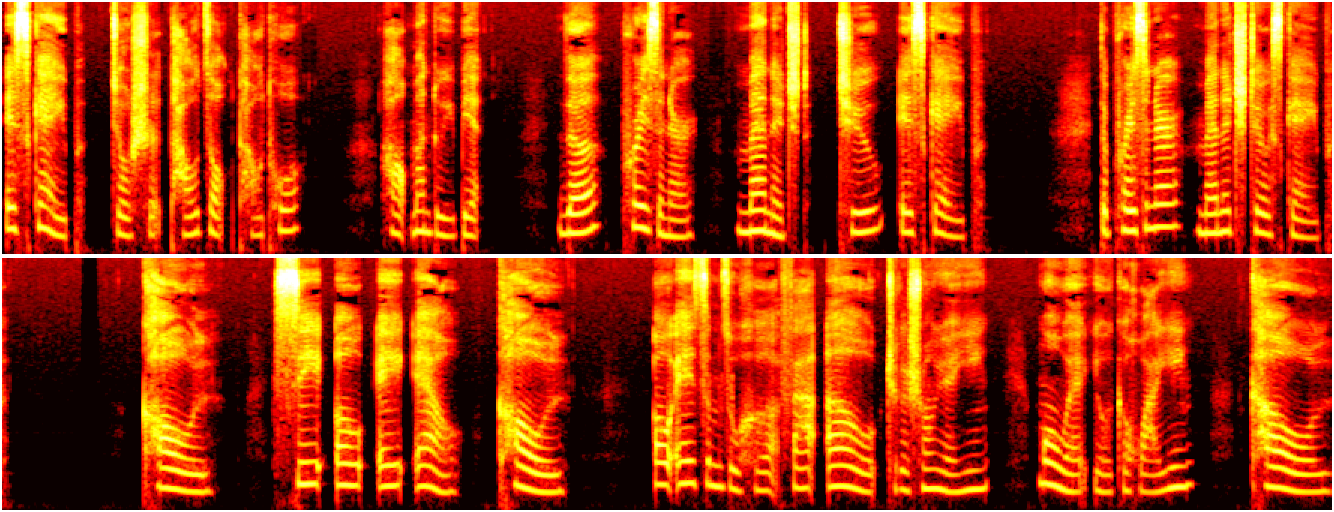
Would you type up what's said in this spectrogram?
escape 就是逃走、逃脱。好，慢读一遍。The prisoner managed to escape. The prisoner managed to escape. Coal, C O A L, coal. O a 字母组合发 o 这个双元音，末尾有一个滑音 coal，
